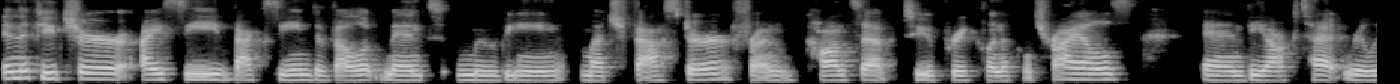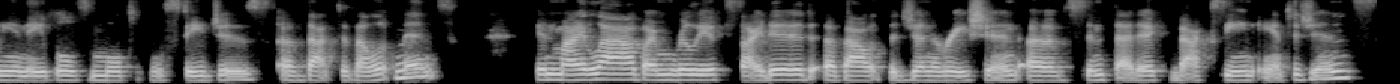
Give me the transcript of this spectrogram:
In the future, I see vaccine development moving much faster from concept to preclinical trials. And the Octet really enables multiple stages of that development. In my lab, I'm really excited about the generation of synthetic vaccine antigens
